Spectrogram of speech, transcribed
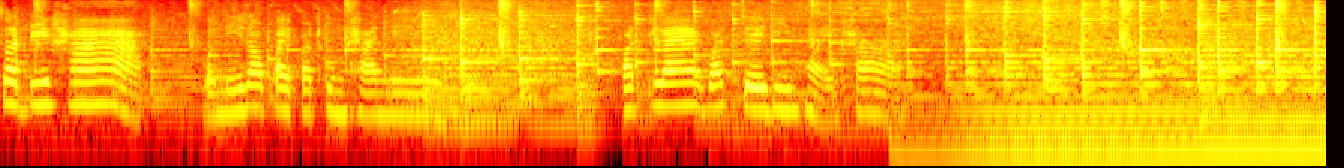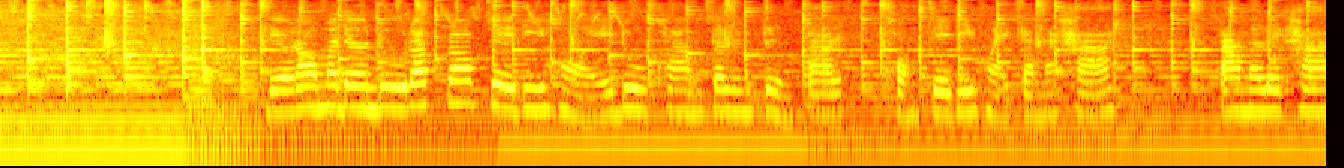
สวัสดีค่ะ วันนี้เราไปปทุมธานี วัดแรกวัดเจดีหอยค่ะ เดี๋ยวเรามาเดินดูรอบๆเจดีหอยดูความตะลึงตื่นตาของเจดีหอยกันนะคะ ตามมาเลยค่ะ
